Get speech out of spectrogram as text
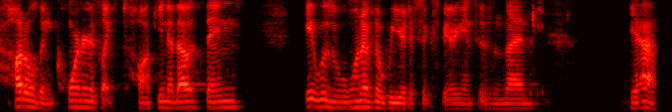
huddled in corners, like talking about things. It was one of the weirdest experiences. And then yeah,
